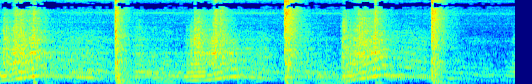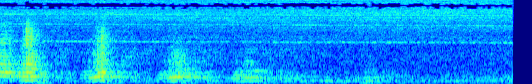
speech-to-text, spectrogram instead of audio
Mm-hmm.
